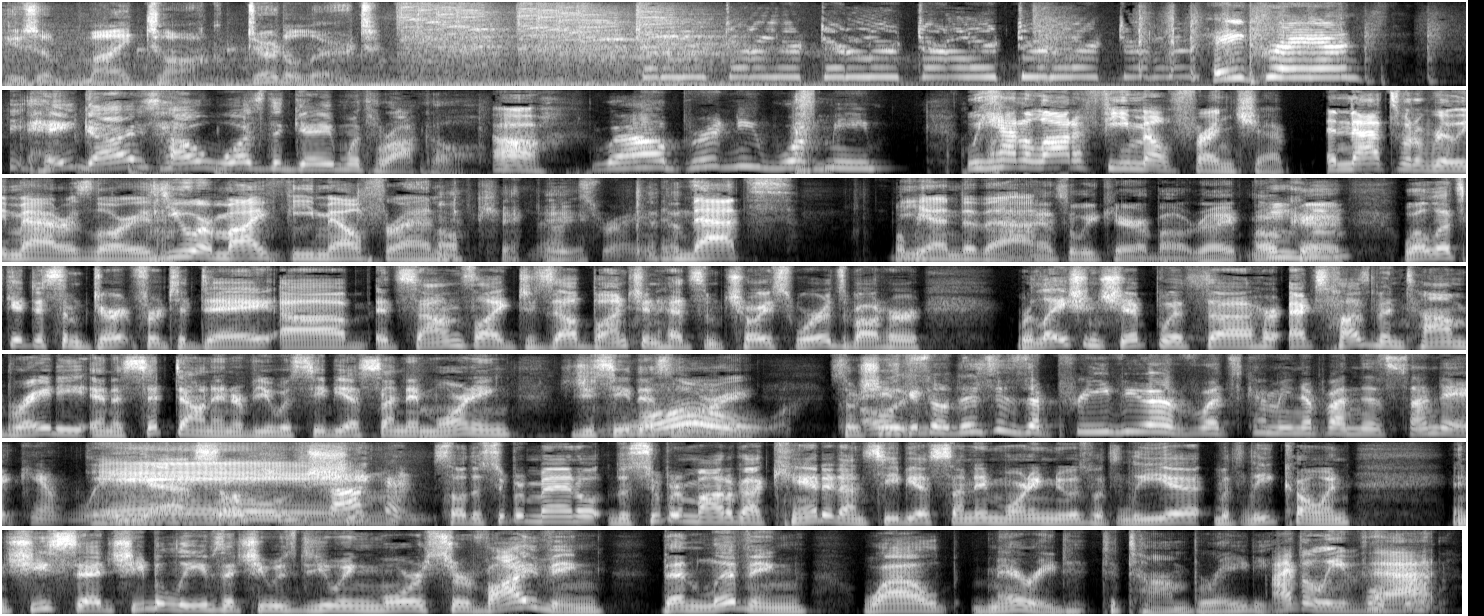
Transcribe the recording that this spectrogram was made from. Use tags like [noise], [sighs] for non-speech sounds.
This is a My Talk Dirt Alert. Hey, Grant. Hey guys, how was the game with Rocco? Oh, Well, Brittany whooped me. [laughs] we had a lot of female friendship, and that's what really matters, Lori. Is you are my female friend, Okay. That's right. and that's the end of that. That's what we care about, right? Okay. Mm-hmm. Well, let's get to some dirt for today. Um, it sounds like Gisele Bündchen had some choice words about her relationship with uh, her ex husband, Tom Brady, in a sit down interview with CBS Sunday Morning. Did you see this, Lori? So she's oh, gonna, so this is a preview of what's coming up on this Sunday. I can't wait. Yeah, so Yay. She, so the supermodel the supermodel got candid on CBS Sunday Morning News with Leah with Lee Cowan, and she said she believes that she was doing more surviving than living while married to Tom Brady. I believe that. [laughs]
